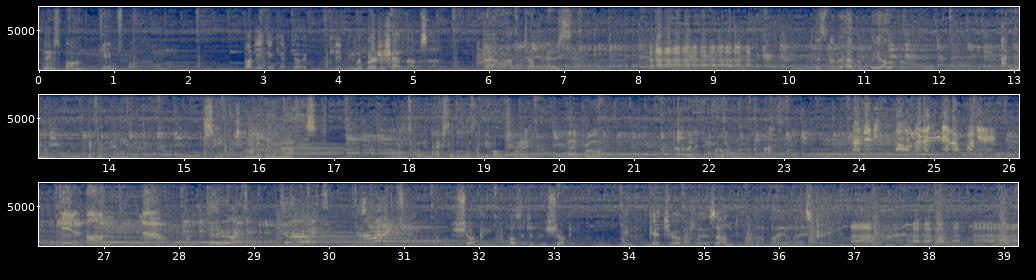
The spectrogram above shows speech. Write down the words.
The name's Bond. James Bond. What do you think you're doing? Keeping the British hand up, sir. No, I'm 007. This never happened to the other fellow. I'm the money. Every penny of it. So you put your money where your mouth is. Well, that's quite a nice little nothing you're almost wearing. I approve. I'll do anything for a woman with a knife. I'm in small but I never forget. Kill Bond now. To the right! To the right! To the right! Shocking. Positively shocking. You get your clothes on, I'll buy you an ice cream.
